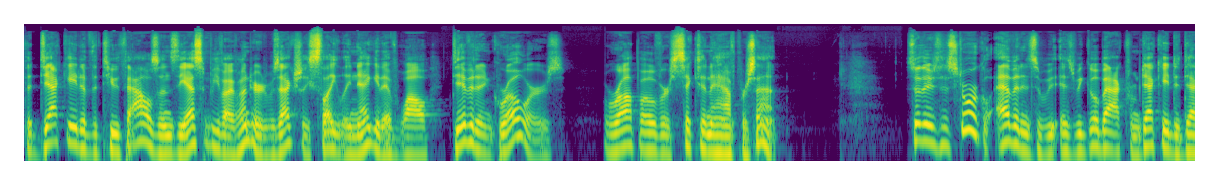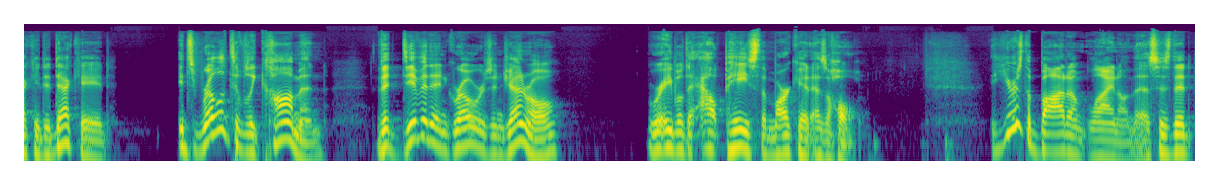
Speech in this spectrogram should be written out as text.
the decade of the 2000s, the S&P 500 was actually slightly negative while dividend growers were up over 6.5%. So there's historical evidence as we go back from decade to decade to decade. It's relatively common that dividend growers in general were able to outpace the market as a whole. Here's the bottom line on this is that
